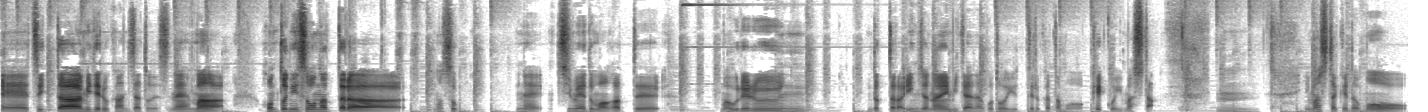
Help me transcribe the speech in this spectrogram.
えー、ツイッター見てる感じだとですね、まあ、本当にそうなったら、まあ、そ、ね、知名度も上がって、まあ、売れるんだったらいいんじゃないみたいなことを言ってる方も結構いました。うん。いましたけども、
